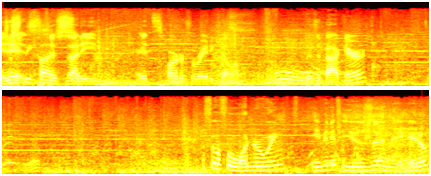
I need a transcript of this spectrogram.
it Just is because- just that he, it's harder for Ray to kill him. Ooh. There's a back air. I feel for Wonder Wing. Even if he uses it and they hit him,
